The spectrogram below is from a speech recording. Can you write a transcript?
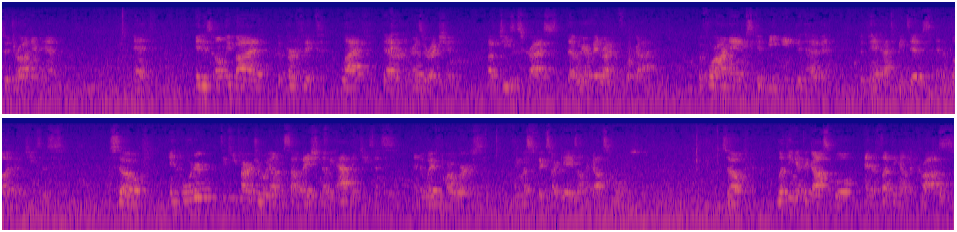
to draw near Him. And it is only by the perfect life, death, and resurrection of Jesus Christ that we are made right before God. Before our names could be inked in heaven, the pen had to be dipped in the blood of Jesus. So, in order to keep our joy on the salvation that we have in Jesus and away from our works, must fix our gaze on the gospel. So, looking at the gospel and reflecting on the cross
